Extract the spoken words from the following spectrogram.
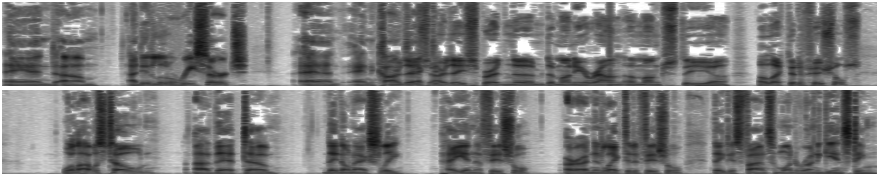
And um, I did a little research and and Are they, are they spreading the, the money around amongst the uh, elected officials? Well, I was told uh, that um, they don't actually pay an official or an elected official. They just find someone to run against him,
